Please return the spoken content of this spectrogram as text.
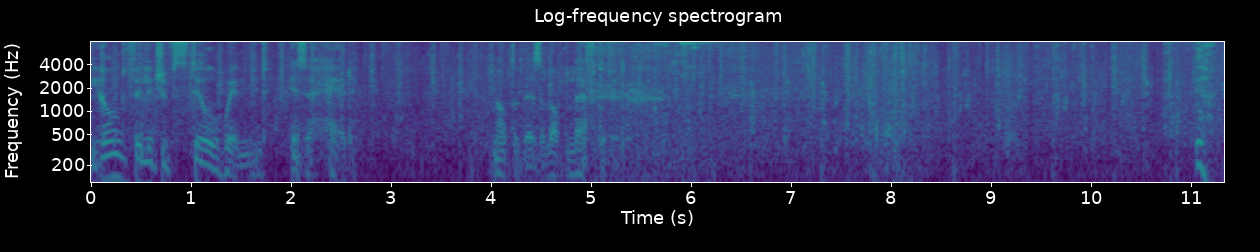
The old village of Stillwind is ahead. Not that there's a lot left of it. Down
